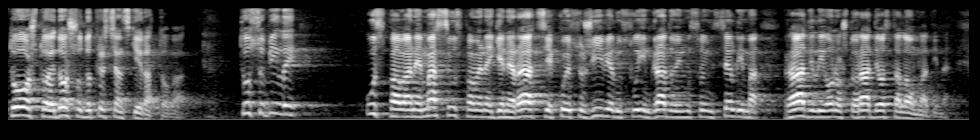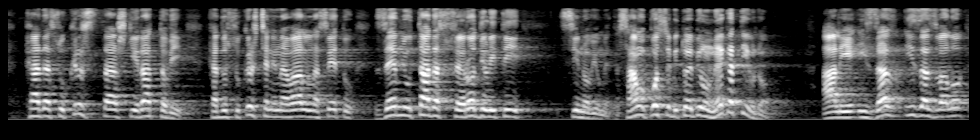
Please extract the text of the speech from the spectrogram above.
to što je došlo do kršćanskih ratova. To su bili uspavane mase, uspavane generacije koje su živjeli u svojim gradovima, u svojim selima, radili ono što rade ostala omladina. Kada su krstaški ratovi, kada su kršćani navali na svetu zemlju, tada su se rodili ti sinovi umeta. Samo po sebi to je bilo negativno, ali je izazvalo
